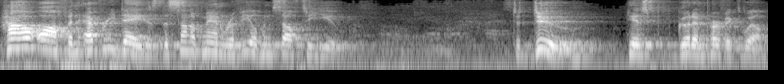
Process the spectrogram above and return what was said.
how often every day does the Son of Man reveal himself to you? To do his good and perfect will.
